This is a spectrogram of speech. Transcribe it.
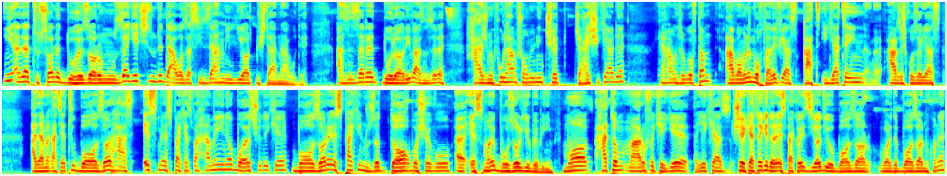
این عدد تو سال 2019 یه چیز بوده 12 13 میلیارد بیشتر نبوده. از نظر دلاری و از نظر حجم پول هم شما می‌بینید چه جهشی کرده. که همونطور گفتم عوامل مختلفی از قطعیت این ارزش گذاری است. عدم قطعیت تو بازار هست اسم اسپک هست و همه اینا باعث شده که بازار اسپک این روزا داغ باشه و اسمای بزرگی رو ببینیم. ما حتی معروفه که یه یکی از شرکت هایی که داره اسپک های زیادی و بازار وارد بازار می‌کنه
